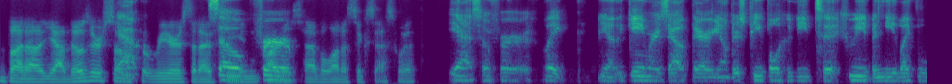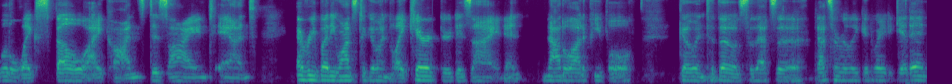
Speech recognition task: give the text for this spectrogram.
but uh, yeah, those are some Yeah. careers that I've So seen for- artists have a lot of success with. yeah so for like you know the gamers out there you know there's people who need to who even need like the little like spell icons designed and everybody wants to go into like character design and not a lot of people go into those so that's a that's a really good way to get in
